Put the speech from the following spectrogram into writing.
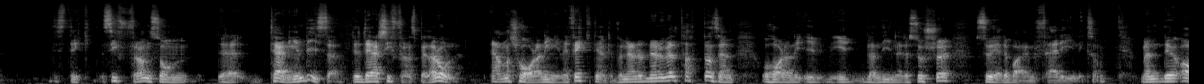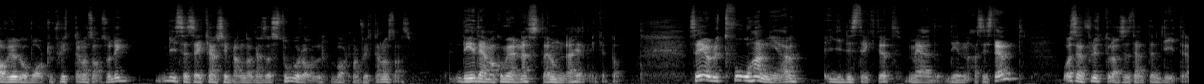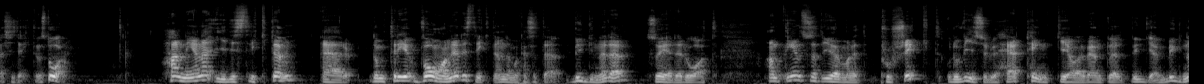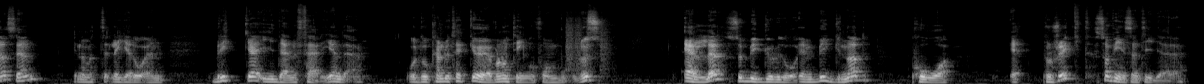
distrikt, siffran som eh, tärningen visar. Det är där siffran spelar roll. Annars har den ingen effekt egentligen. För när du, när du väl tagit den sen och har den i, i, bland dina resurser så är det bara en färg. Liksom. Men det avgör då vart du flyttar någonstans. Så det visar sig kanske ibland ha ganska stor roll vart man flyttar någonstans. Det är det man kommer göra nästa runda helt enkelt. Då. Sen gör du två handlingar i distriktet med din assistent. Och sen flyttar du assistenten dit där arkitekten står. Handlingarna i distrikten är de tre vanliga distrikten där man kan sätta byggnader. Så är det då att antingen så gör man ett projekt och då visar du här tänker jag eventuellt bygga en byggnad sen. Genom att lägga då en bricka i den färgen där. Och då kan du täcka över någonting och få en bonus. Eller så bygger du då en byggnad på ett projekt som finns sedan tidigare.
